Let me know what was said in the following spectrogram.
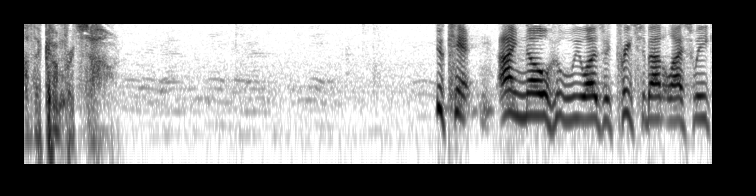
of the comfort zone. You can't, I know who he was. We preached about it last week.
